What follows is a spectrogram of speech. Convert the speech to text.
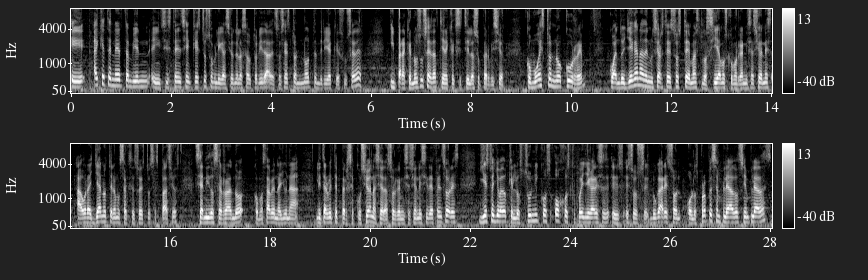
hay que tener también insistencia en que esto es obligación de las autoridades, o sea, esto no tendría que suceder. Y para que no suceda tiene que existir la supervisión. Como esto no ocurre, cuando llegan a denunciarse estos temas, lo hacíamos como organizaciones, ahora ya no tenemos acceso a estos espacios, se han ido cerrando, como saben hay una literalmente persecución hacia las organizaciones y defensores, y esto ha llevado a que los únicos ojos que pueden llegar esos, lugares son o los propios empleados y empleadas,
